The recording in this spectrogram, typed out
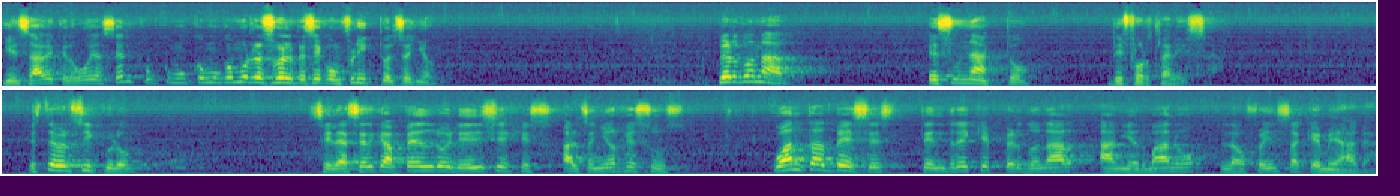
Y él sabe que lo voy a hacer. ¿Cómo, cómo, cómo resuelve ese conflicto el Señor? Perdonar es un acto de fortaleza. Este versículo se le acerca a Pedro y le dice al Señor Jesús, ¿cuántas veces tendré que perdonar a mi hermano la ofensa que me haga?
